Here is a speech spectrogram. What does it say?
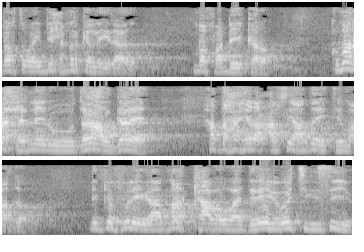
naftu way bixi marka la yidhaahdo ma fadhii karo. Kumana xidhna inuu dagaal galee hadda hahira cabsi hadday timaado ninka fulaygaa markaaba waa dareemi wejigiisiiyo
